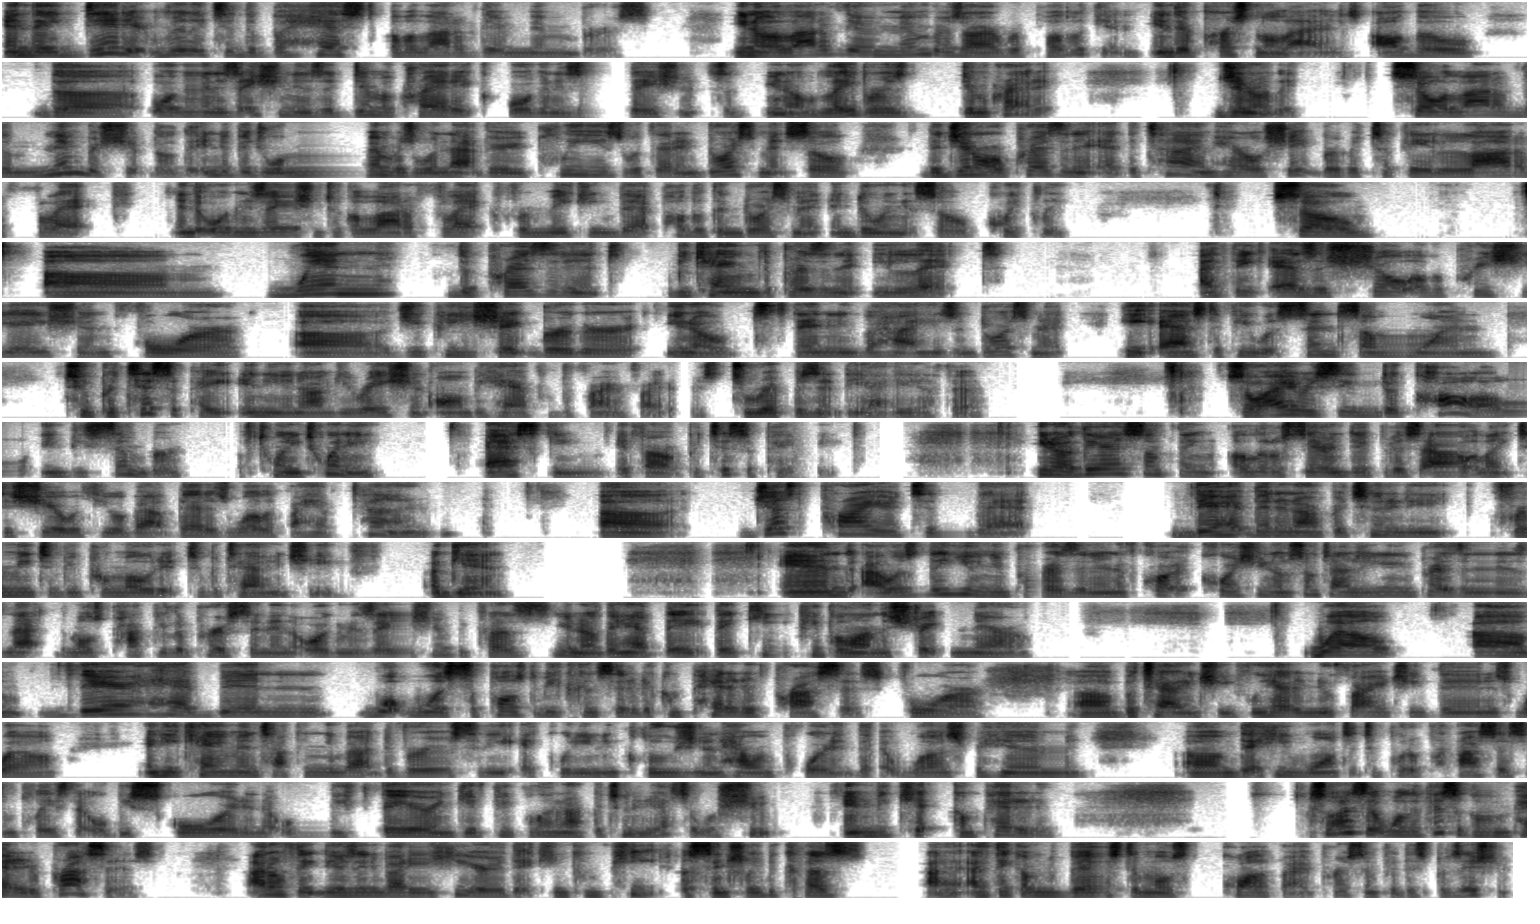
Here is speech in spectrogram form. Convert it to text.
And they did it really to the behest of a lot of their members. You know, a lot of their members are Republican in their personal lives, although the organization is a Democratic organization. It's a, you know, labor is Democratic generally. So a lot of the membership, though, the individual members were not very pleased with that endorsement. So the general president at the time, Harold Schaitberger, took a lot of flack, and the organization took a lot of flack for making that public endorsement and doing it so quickly. So um, when the president became the president elect, I think as a show of appreciation for uh, GP Schaitberger, you know, standing behind his endorsement, he asked if he would send someone to participate in the inauguration on behalf of the firefighters to represent the IAFF. So I received a call in December of 2020 asking if I would participate. You know, there's something a little serendipitous I would like to share with you about that as well if I have time. Uh, just prior to that, there had been an opportunity for me to be promoted to battalion chief again. And I was the union president. Of course, of course, you know, sometimes the union president is not the most popular person in the organization because, you know, they have they they keep people on the straight and narrow. Well, um, there had been what was supposed to be considered a competitive process for uh, battalion chief. We had a new fire chief then as well. And he came in talking about diversity, equity, and inclusion and how important that was for him. Um, that he wanted to put a process in place that will be scored and that will be fair and give people an opportunity. I said, well, shoot, and be competitive. So I said, well, if it's a competitive process, I don't think there's anybody here that can compete essentially because I, I think I'm the best and most qualified person for this position.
